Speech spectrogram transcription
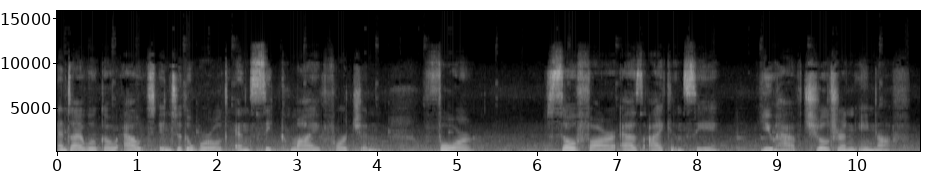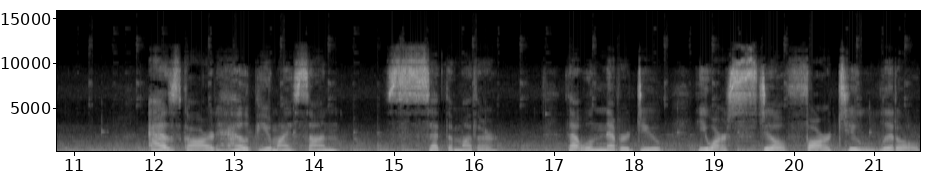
and I will go out into the world and seek my fortune. For, so far as I can see, you have children enough. Asgard help you, my son, said the mother. That will never do. You are still far too little.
